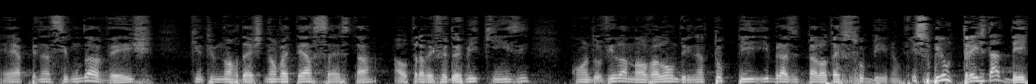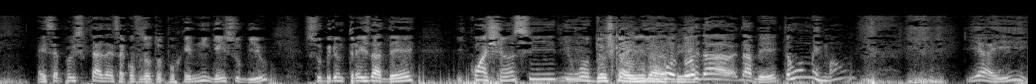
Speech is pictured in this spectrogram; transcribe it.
é apenas a segunda vez que o time Nordeste não vai ter acesso, tá? A outra vez foi 2015, quando Vila Nova, Londrina, Tupi e Brasil de Pelotas subiram. E subiram três da D. Esse é por isso que tá essa confusão toda, porque ninguém subiu, subiram três da D e com a chance de. E um ou dois caírem e da um ou B. dois da, da B. Então, meu irmão. E aí,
